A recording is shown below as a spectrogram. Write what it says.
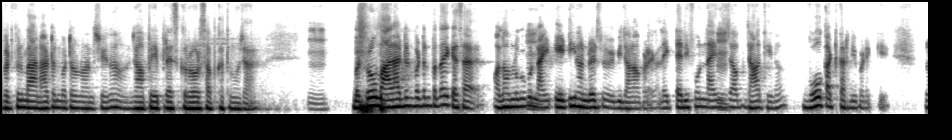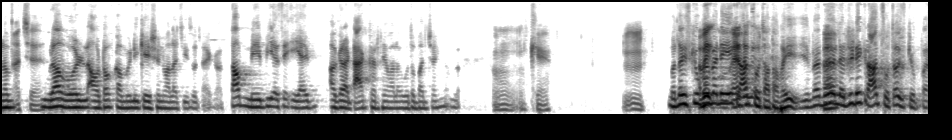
बट फिर मैनहट्टन बटन होना चाहिए ना जहाँ पे प्रेस करो और सब खत्म हो जाए। बट. फिर वो मैनहट्टन बटन पता है कैसा है? और हम लोगों को एटीन hmm. हंड्रेड्स में भी जाना पड़ेगा। लाइक टेलीफोन लाइंस जब जहाँ थी ना वो कट करनी पड़ेगी। मतलब अच्छा। पूरा वर्ल्ड आउट ऑफ़ कम्युनिकेशन वाला चीज़ हो जाएगा। तब मे बी ऐसे एआई अगर अटैक करने वाला वो तो बच जाएँगे हम लोग। ओके hmm. मतलब इसके ऊपर मैंने एक रात सोचा था भाई मैंने लेजिट हाँ। एक रात सोचा इसके ऊपर।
